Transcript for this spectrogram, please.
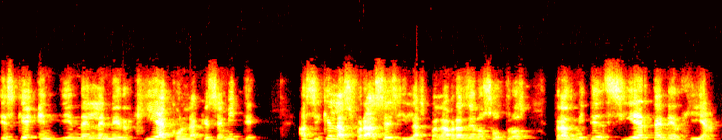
es que entiendan la energía con la que se emite. Así que las frases y las palabras de nosotros transmiten cierta energía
